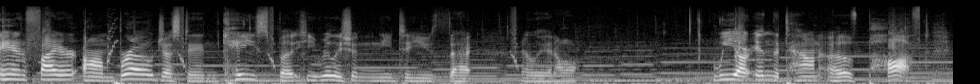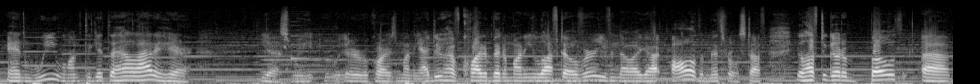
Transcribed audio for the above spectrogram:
and fire on Bro just in case, but he really shouldn't need to use that really at all. We are in the town of Poft, and we want to get the hell out of here. Yes, we it requires money. I do have quite a bit of money left over, even though I got all the mithril stuff. You'll have to go to both um,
